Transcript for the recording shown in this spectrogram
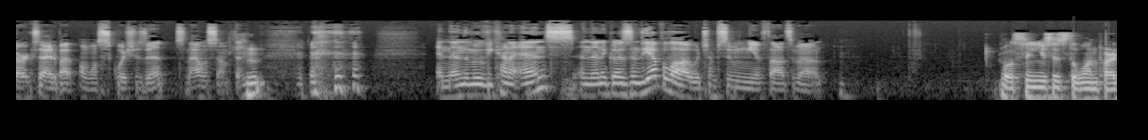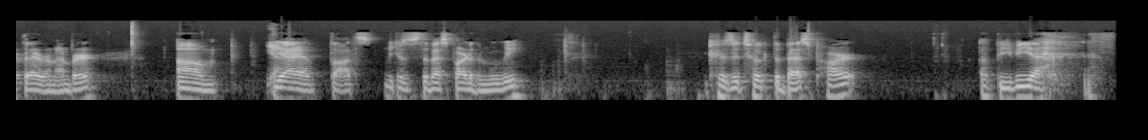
Darkseid about almost squishes it. So that was something. and then the movie kind of ends, and then it goes into the epilogue, which I'm assuming you have thoughts about. Well, seeing as it's the one part that I remember, um, Yeah. yeah. I have thoughts because it's the best part of the movie. Because it took the best part of BVS,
